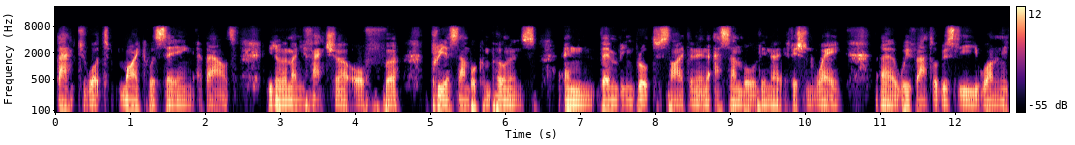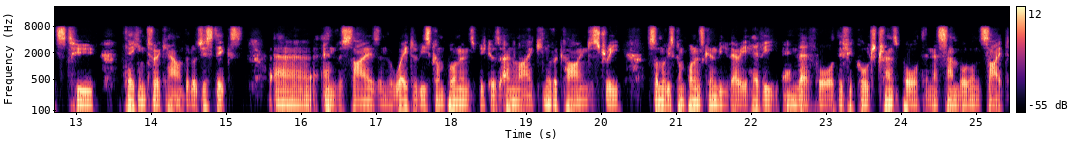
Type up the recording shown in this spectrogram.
back to what Mike was saying about you know the manufacture of uh, pre-assembled components and then being brought to site and then assembled in an efficient way. Uh, with that, obviously, one needs to take into account the logistics uh, and the size and the weight of these components because unlike you know the car industry, some of these components can be very heavy and therefore difficult to transport and assemble on site.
